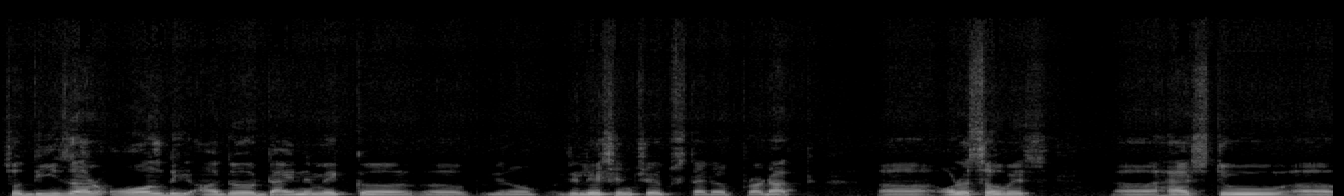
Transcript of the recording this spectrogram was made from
So these are all the other dynamic, uh, uh, you know, relationships that a product uh, or a service uh, has to, uh,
